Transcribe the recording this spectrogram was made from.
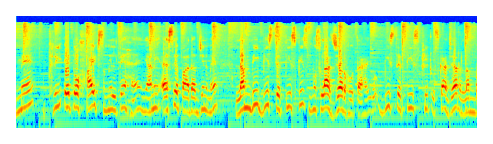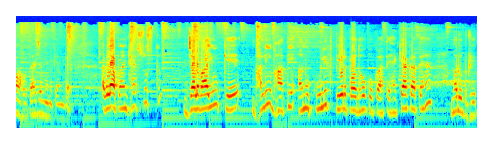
में थ्री एटोफाइट्स मिलते हैं, यानी ऐसे पादप जिनमें लंबी 20 से 30 फीट मुसला जड़ होता है। वो 20 से 30 फीट उसका जड़ लंबा होता है ज़मीन के अंदर। अगला पॉइंट है, शुष्क जलवायु के भली भांति अनुकूलित पेड़ पौधों को कहते हैं। क्या कहते हैं? मरुद्भिद।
